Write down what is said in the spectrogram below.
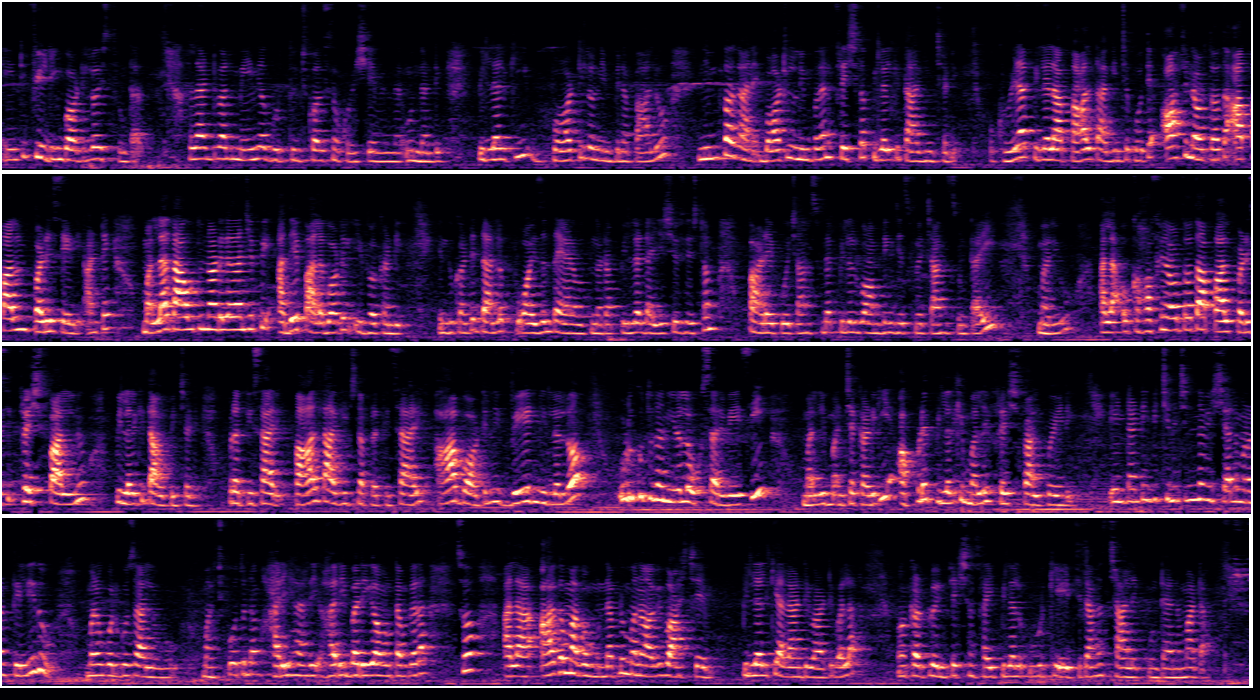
ఏంటి ఫీడింగ్ బాటిల్లో ఇస్తుంటారు. అలాంటి వాళ్ళు మెయిన్గా గుర్తుంచుకోవాల్సిన ఒక విషయం ఉందండి. పిల్లలకి బాటిల్లో నింపిన పాలు నింపగానే బాటిల్ నింపగానే ఫ్రెష్గా పిల్లలకి తాగించండి. ఒకవేళ పిల్లలు ఆ పాలు తాగించకపోతే హాఫ్ అన్ అవర్ తర్వాత ఆ పాలను పడేసేయండి. అంటే మళ్ళా తాగుతున్నాడు కదా అని చెప్పి అదే పాల బాటిల్ ఇవ్వకండి. ఎందుకంటే దానిలో పాయిజన్ తయారవుతున్నాడు ఆ పిల్లల డైజెస్టివ్ సిస్టమ్ పాడైపోయే ఛాన్స్ ఉంటాయి పిల్లలు వామిటింగ్ చేసుకునే ఛాన్సెస్ ఉంటాయి. మరియు అలా ఒక హాఫ్ అన్ అవర్ తర్వాత ఆ పాలు పడేసి ఫ్రెష్ పాలను పిల్లలకి తాగిపించండి. ప్రతిసారి పాలు తాగించిన ప్రతిసారి ఆ బాటిల్ని వేడి నీళ్ళలో ఉడుకుతున్న నీళ్ళలో ఒకసారి వేసి మళ్ళీ మంచిగా కడిగి అప్పుడే పిల్లలకి మళ్ళీ ఫ్రెష్ పాలు ఏంటంటే ఇవి చిన్న చిన్న విషయాలు మనకు తెలీదు. మనం కొన్ని కొన్నిసార్లు మర్చిపోతున్నాం హరి హరి హరిబరిగా ఉంటాం కదా. సో అలా ఆగమాగం ఉన్నప్పుడు మనం అవి వాష్ చేయం పిల్లలకి అలాంటి వాటి వల్ల కడుపులో ఇన్ఫెక్షన్స్ అయ్యి పిల్లలు ఊరికి ఏడ్చే ఛాన్సెస్ చాలా ఎక్కువ ఉంటాయి అన్నమాట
